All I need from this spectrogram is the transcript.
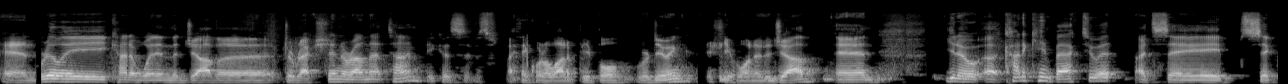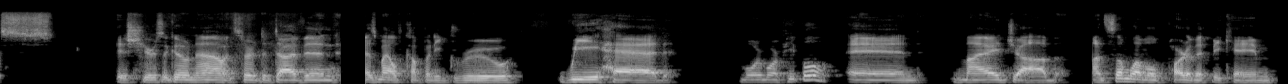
and really kind of went in the Java direction around that time because it was, I think, what a lot of people were doing if you wanted a job. And, you know, uh, kind of came back to it, I'd say six ish years ago now and started to dive in. As my old company grew, we had more and more people and my job on some level, part of it became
